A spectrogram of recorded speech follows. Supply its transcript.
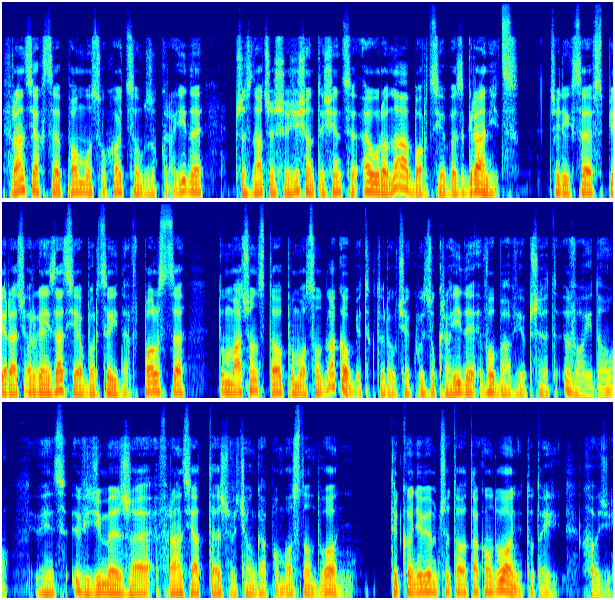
Francja chce pomóc uchodźcom z Ukrainy. Przeznaczy 60 tysięcy euro na aborcję bez granic. Czyli chce wspierać organizacje aborcyjne w Polsce, tłumacząc to pomocą dla kobiet, które uciekły z Ukrainy w obawie przed wojną. Więc widzimy, że Francja też wyciąga pomocną dłoń. Tylko nie wiem, czy to o taką dłoń tutaj chodzi.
